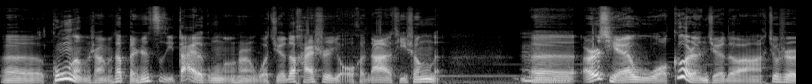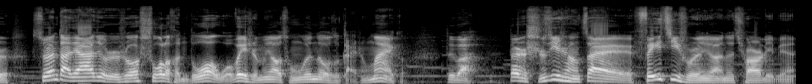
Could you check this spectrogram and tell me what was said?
呃功能上面，它本身自己带的功能上，我觉得还是有很大的提升的。呃，而且我个人觉得啊，就是虽然大家就是说说了很多，我为什么要从 Windows 改成 Mac，对吧？但是实际上在非技术人员的圈儿里边，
